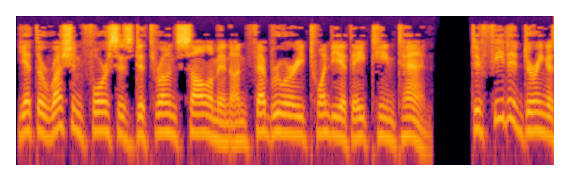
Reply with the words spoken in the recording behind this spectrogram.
Yet the Russian forces dethroned Solomon on February 20, 1810. Defeated during a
